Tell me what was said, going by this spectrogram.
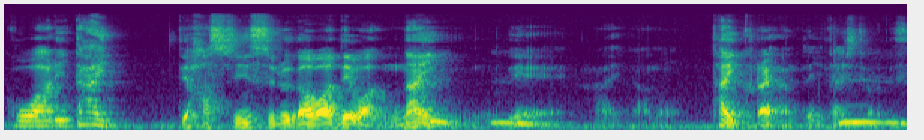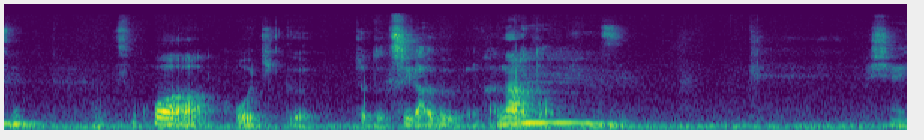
こうありたいって発信する側ではないので、はい、あの、対クライアントに対してはですね、そこは大きくちょっと違う部分かなと。面白いですね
